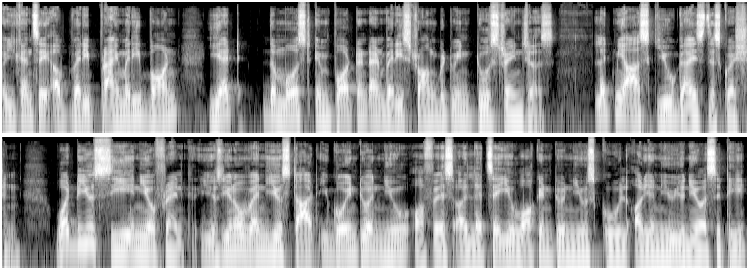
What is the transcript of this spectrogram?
you can say a very primary bond yet the most important and very strong between two strangers. Let me ask you guys this question. What do you see in your friend? You, you know when you start you go into a new office or let's say you walk into a new school or your new university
